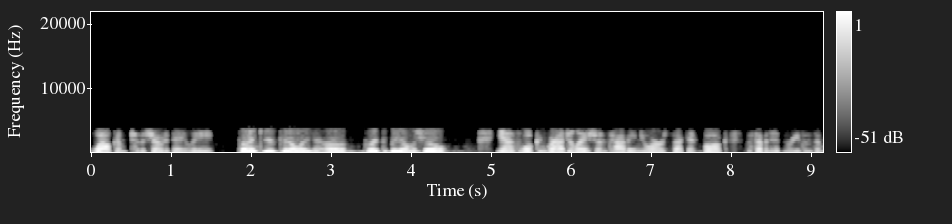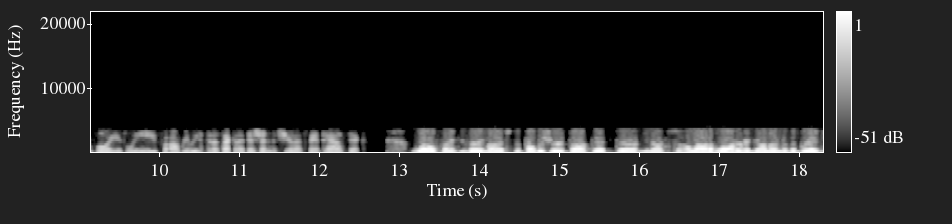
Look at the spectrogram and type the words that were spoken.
Welcome to the show today, Leigh. Thank you, Kelly. Uh, great to be on the show. Yes, well, congratulations having your second book, The Seven Hidden Reasons Employees Leave, uh, released in a second edition this year. That's fantastic. Well, thank you very much. The publisher thought that uh, you know a lot of water had gone under the bridge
